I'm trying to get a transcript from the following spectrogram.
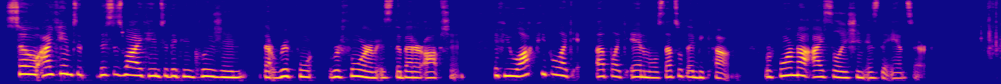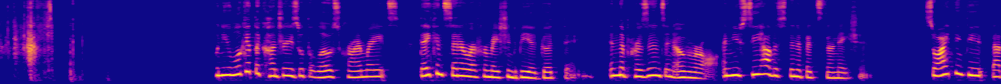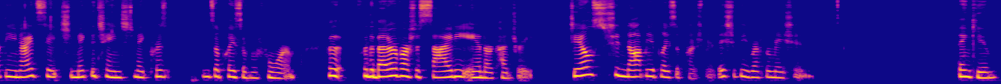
So I came to this is why I came to the conclusion that reform reform is the better option. If you lock people like up like animals, that's what they become. Reform not isolation is the answer. When you look at the countries with the lowest crime rates, they consider reformation to be a good thing in the prisons and overall, and you see how this benefits their nation. So I think the, that the United States should make the change to make prisons a place of reform for for the better of our society and our country. Jails should not be a place of punishment, they should be reformation. Thank you.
